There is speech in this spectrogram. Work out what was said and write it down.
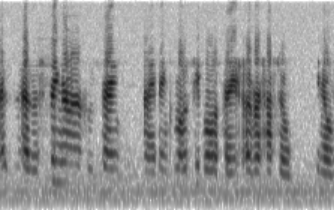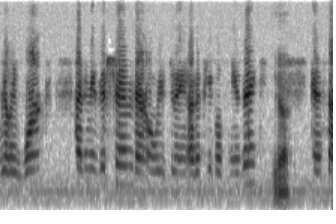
as, as a singer who sang, and I think most people, if they ever have to, you know, really work as a musician, they're always doing other people's music. yeah, And so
